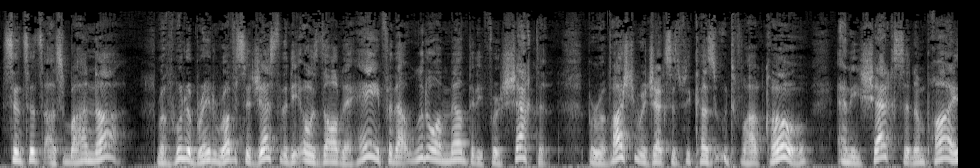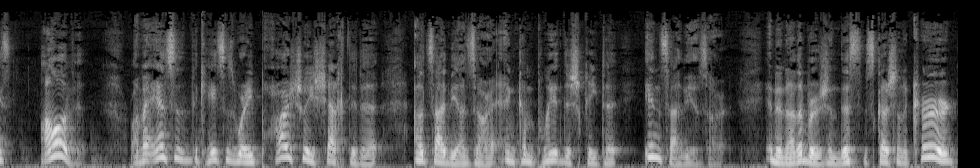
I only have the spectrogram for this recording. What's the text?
since it's asr bahana. Rav Huna Breda Rav suggested that he owes dal hay for that little amount that he first shechted, but Rav Ashi rejects this because utfako and he shechs it implies all of it. Rava answered the cases where he partially shechted it outside the Azara and completed the shechita inside the Azara. In another version, this discussion occurred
